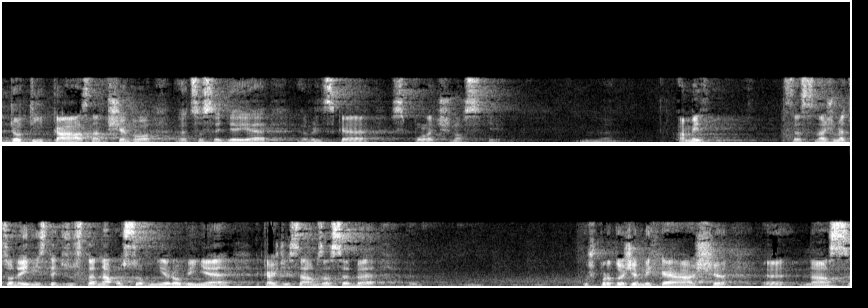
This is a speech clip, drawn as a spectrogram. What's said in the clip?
dotýká snad všeho, eh, co se děje v lidské společnosti. Hmm. A my se snažíme co nejvíc teď zůstat na osobní rovině, každý sám za sebe, už protože Micháš nás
